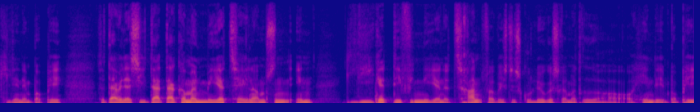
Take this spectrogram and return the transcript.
Kylian Mbappé. Så der vil jeg sige, der, der kan man mere tale om sådan en liga-definerende transfer, hvis det skulle lykkes Real Madrid at, at hente Mbappé.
